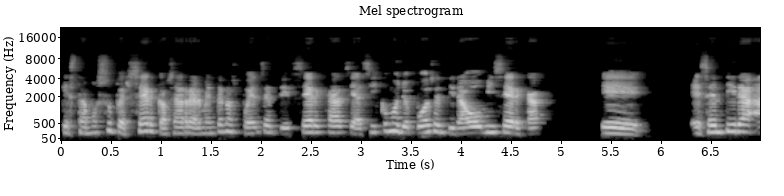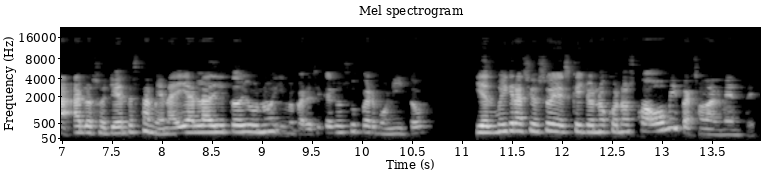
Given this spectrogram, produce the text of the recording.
que estamos súper cerca, o sea, realmente nos pueden sentir cerca, si así como yo puedo sentir a Omi cerca, eh, es sentir a, los oyentes también ahí al ladito de uno y me parece que eso es súper bonito y es muy gracioso es que yo no conozco a Omi personalmente.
